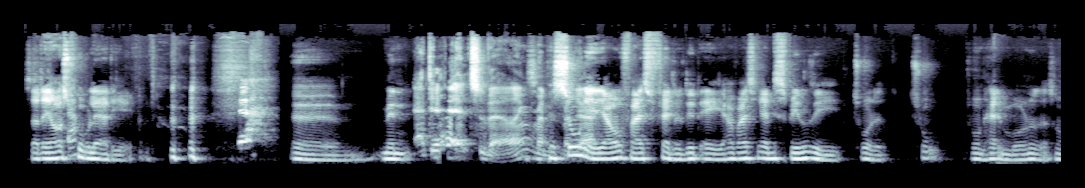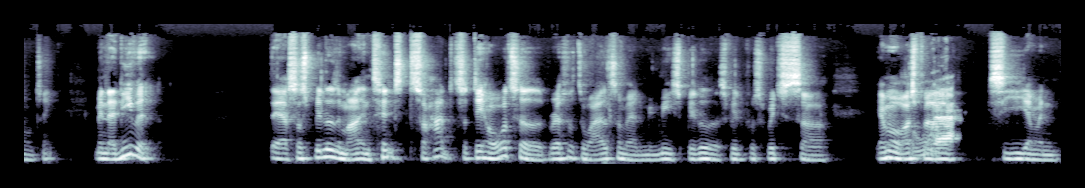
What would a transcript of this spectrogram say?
Så det er også ja. populært i Japan. ja. øh, men, ja, det har det altid været. Ikke? Altså, men, personligt men, ja. er jeg jo faktisk faldet lidt af. Jeg har faktisk ikke rigtig spillet i, tror det, to, to og en halv måned og sådan nogle ting. Men alligevel, da jeg så spillede det meget intenst, så har så det har overtaget Breath of the Wild som er min mest spillede spil på Switch, så jeg må også bare ja. sige, jamen,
